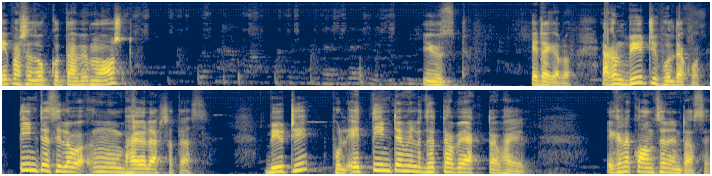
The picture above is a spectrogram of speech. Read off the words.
এই পাশে যোগ করতে হবে মোস্ট ইউজড এটা গেল। এখন বিউটিফুল দেখো, তিনটে ছিল ভাইয়েল একসাথে আছে। বিউটিফুল এই তিনটে মিলে ধরতে হবে একটা ভাইয়েল এখানে কনসোনেন্ট আছে।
